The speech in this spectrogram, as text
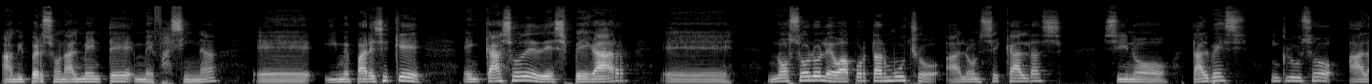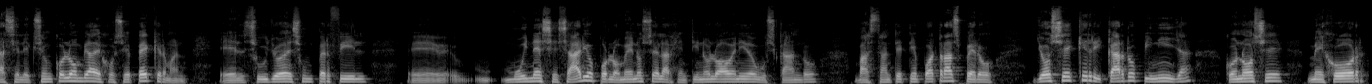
a mí personalmente me fascina eh, y me parece que en caso de despegar eh, no solo le va a aportar mucho al Once Caldas, sino tal vez incluso a la selección Colombia de José Peckerman. El suyo es un perfil eh, muy necesario, por lo menos el argentino lo ha venido buscando bastante tiempo atrás, pero yo sé que Ricardo Pinilla conoce mejor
